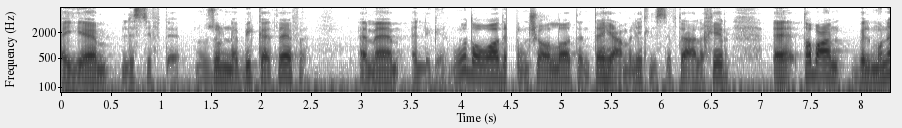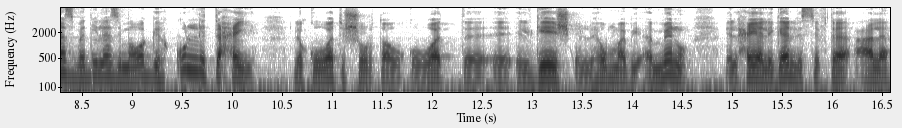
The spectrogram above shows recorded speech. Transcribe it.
أيام الاستفتاء. نزولنا بكثافة أمام اللجان. وده واضح وإن شاء الله تنتهي عملية الاستفتاء على خير. طبعا بالمناسبة دي لازم أوجه كل التحية لقوات الشرطة وقوات الجيش اللي هم بيأمنوا الحقيقة لجان الاستفتاء على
